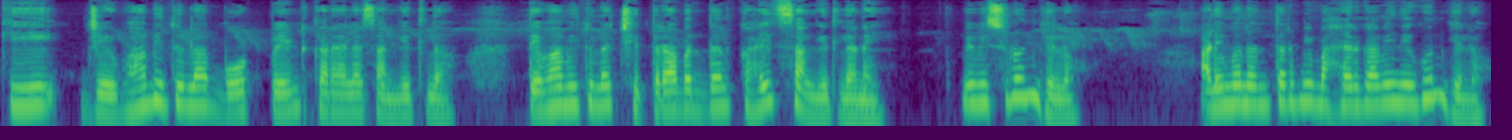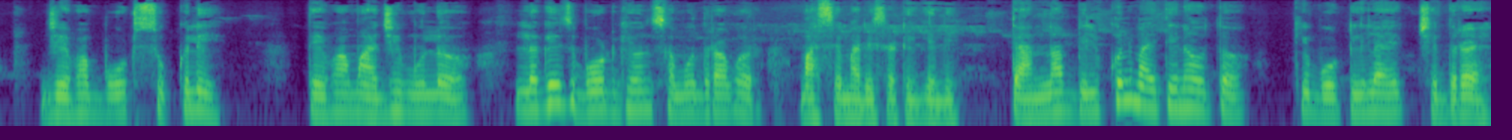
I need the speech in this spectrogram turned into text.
की जेव्हा मी तुला बोट पेंट करायला सांगितलं तेव्हा मी तुला चित्राबद्दल काहीच सांगितलं नाही. मी विसरून गेलो. आणि मग नंतर मी बाहेरगावी निघून गेलो. जेव्हा बोट सुकली तेव्हा माझी मुलं लगेच बोट घेऊन समुद्रावर मासेमारीसाठी गेली. त्यांना बिलकुल माहिती नव्हतं की बोटीला एक छिद्र आहे.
